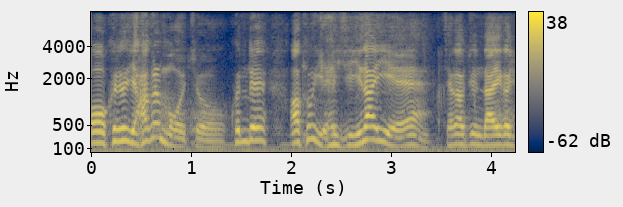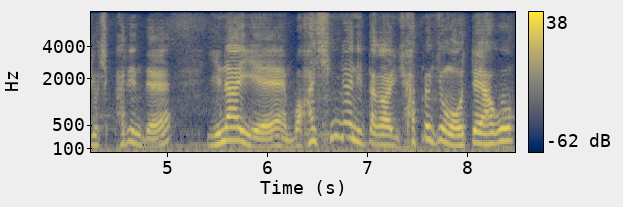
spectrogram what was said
어 그래서 약을 먹었죠. 근데 아 그럼 예, 이 나이에 제가 지금 나이가 68인데 이 나이에 뭐 한 10년 있다가 협병증 어때 하고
